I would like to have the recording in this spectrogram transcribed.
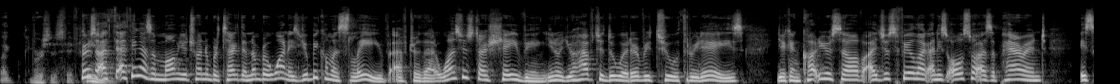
like versus fifteen? First, I, th- I think as a mom, you're trying to protect them. Number one is you become a slave after that. Once you start shaving, you know, you have to do it every two or three days. You can cut yourself. I just feel like, and it's also as a parent, is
